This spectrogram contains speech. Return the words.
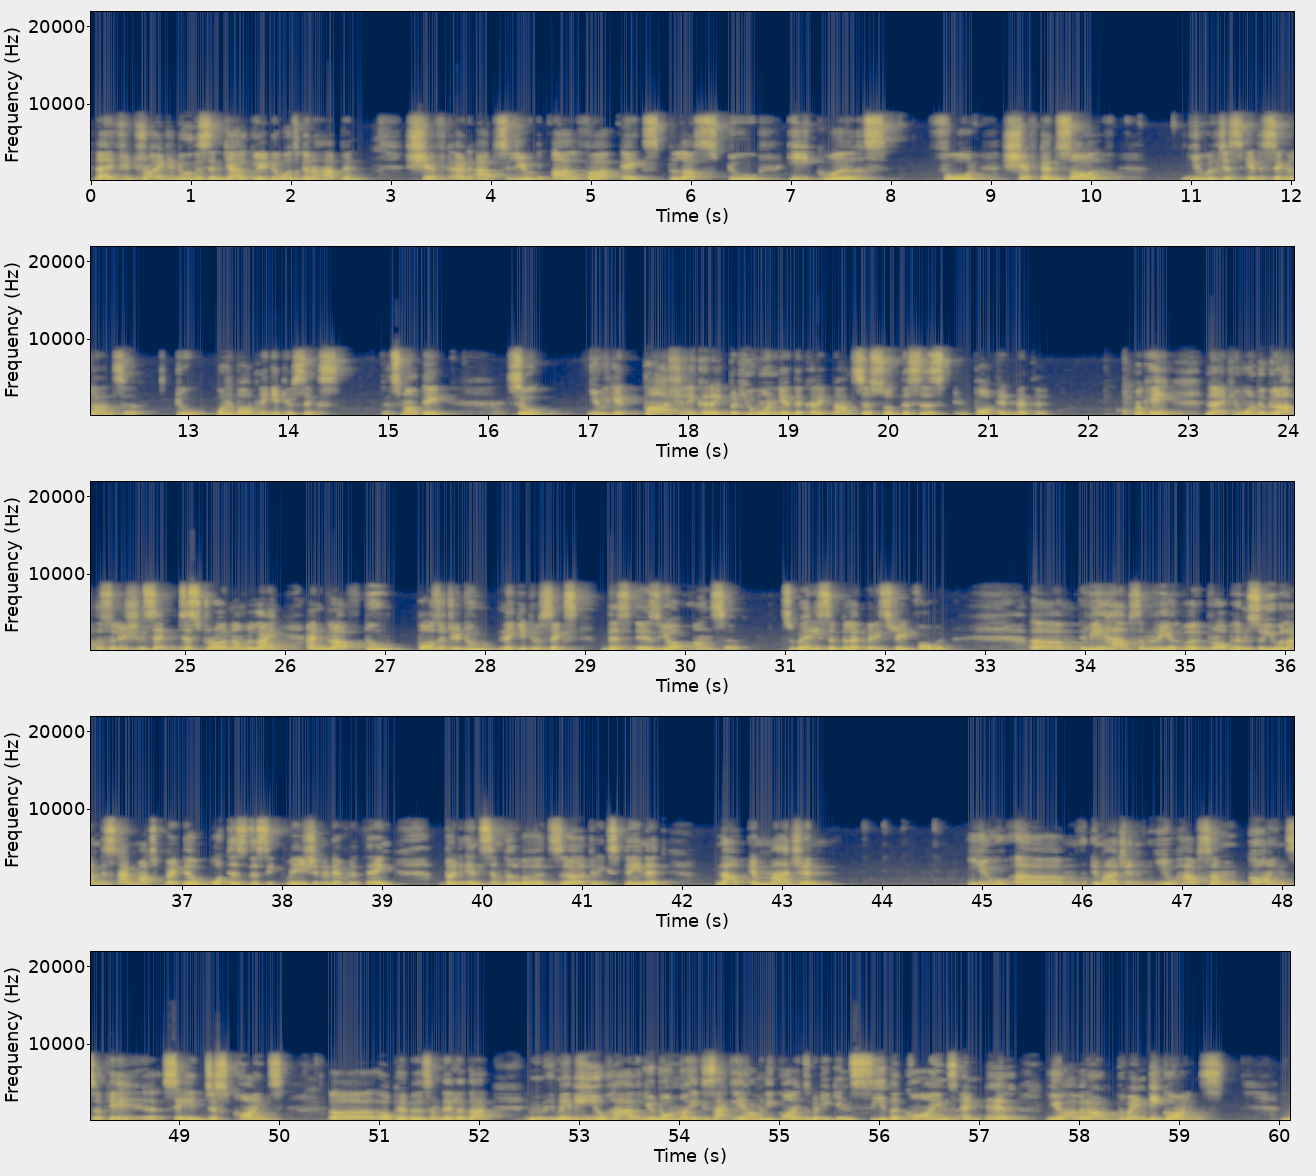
Now, if you try to do this in calculator, what's going to happen? Shift and absolute alpha x plus 2 equals 4. Shift and solve, you will just get a single answer, 2. What about negative 6? That's not there. So, you will get partially correct, but you won't get the correct answer. So, this is important method okay now if you want to graph the solution set just draw a number line and graph 2 positive 2 negative 6 this is your answer It's very simple and very straightforward. Um, we have some real world problems, so you will understand much better what is this equation and everything. But in simple words, uh, to explain it, now imagine you um, imagine you have some coins, okay? Uh, say just coins uh, or pebbles, something like that. M maybe you have you don't know exactly how many coins, but you can see the coins and tell you have around 20 coins.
